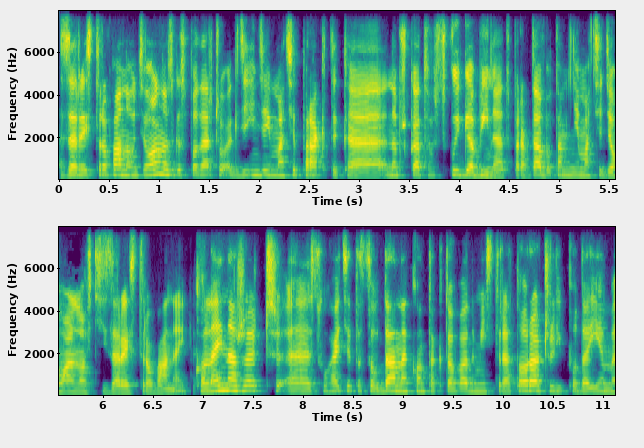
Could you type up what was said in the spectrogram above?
zarejestrowaną działalność gospodarczą, a gdzie indziej macie praktykę, na przykład w swój gabinet, prawda, bo tam nie macie działalności zarejestrowanej. Kolejna rzecz, e, słuchajcie, to są dane kontaktowe administratora, czyli podajemy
